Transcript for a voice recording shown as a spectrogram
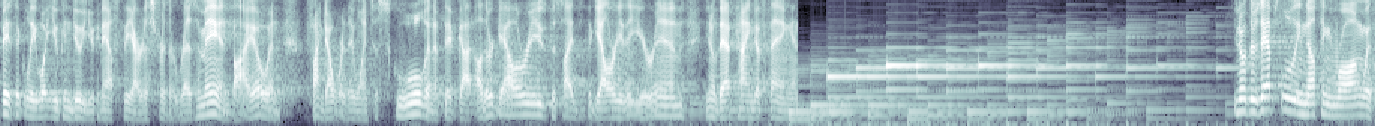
basically what you can do. You can ask the artist for their resume and bio and find out where they went to school and if they've got other galleries besides the gallery that you're in, you know, that kind of thing. And, You know, there's absolutely nothing wrong with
